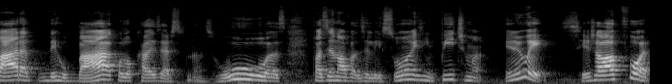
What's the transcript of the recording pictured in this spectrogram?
para derrubar, colocar o exército nas ruas, fazer novas eleições, impeachment, Anyway, seja lá o que for,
